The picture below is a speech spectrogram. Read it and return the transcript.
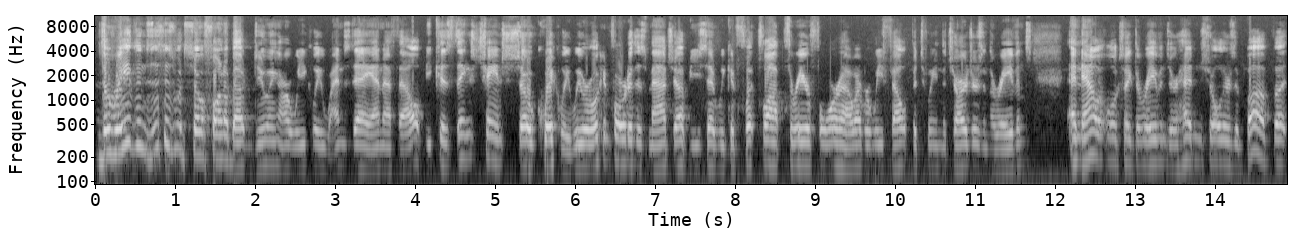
the Ravens, this is what's so fun about doing our weekly Wednesday NFL because things change so quickly. We were looking forward to this matchup. You said we could flip flop three or four, however we felt, between the Chargers and the Ravens. And now it looks like the Ravens are head and shoulders above. But,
